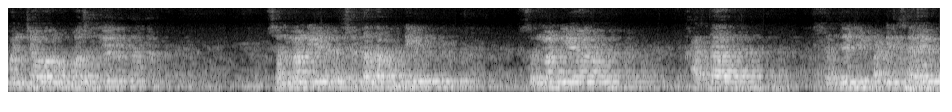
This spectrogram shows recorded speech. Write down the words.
मंचावर उपस्थित सन्माननीय लक्ष्मीदादा पाटील सन्माननीय खासदार संजयजी पाटील साहेब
